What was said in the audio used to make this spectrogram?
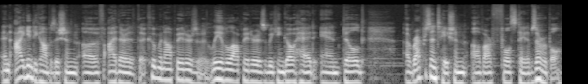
an eigen decomposition of either the Koopman operators or Liouville operators, we can go ahead and build a representation of our full state observable.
